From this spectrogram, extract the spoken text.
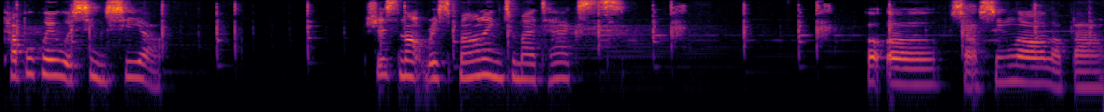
她不回我信息啊。She's not responding to my texts。哦哦，小心喽，老爸。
